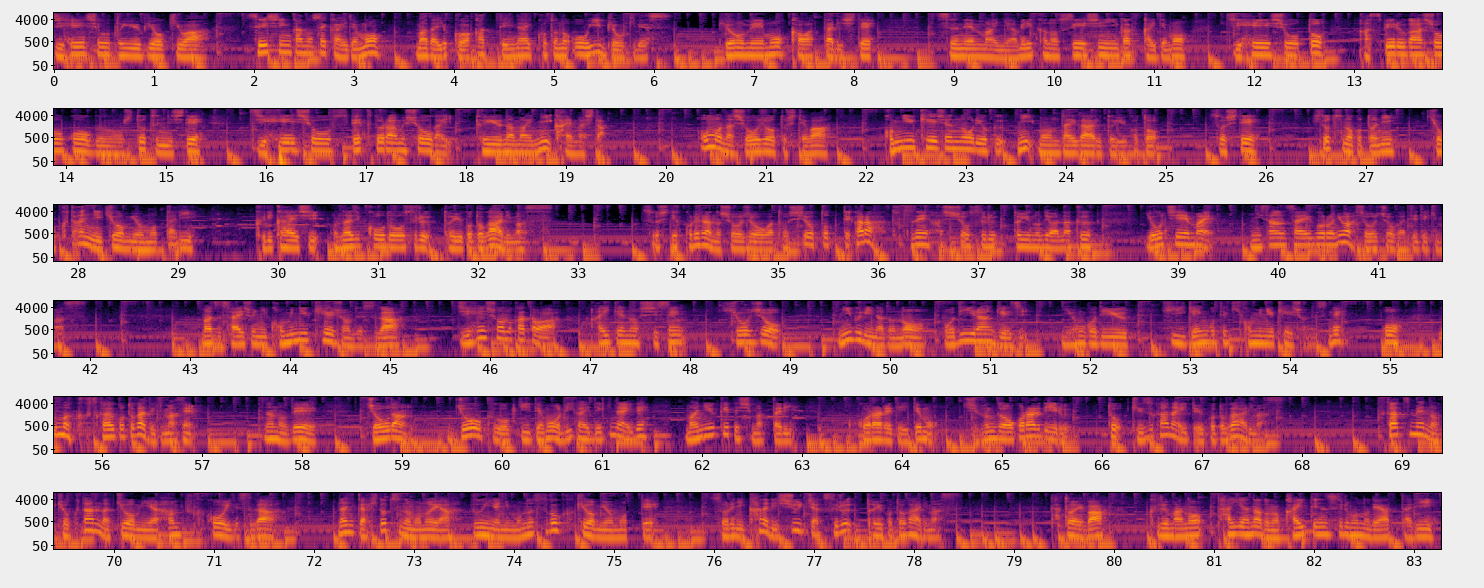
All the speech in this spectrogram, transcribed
自閉症という病気は、精神科の世界でもまだよくわかっていないことの多い病気です。病名も変わったりして数年前にアメリカの精神医学会でも自閉症とアスペルガー症候群を一つにして自閉症スペクトラム障害という名前に変えました。主な症状としてはコミュニケーション能力に問題があるということ。そして一つのことに極端に興味を持ったり繰り返し同じ行動をするということがあります。そしてこれらの症状は年を取ってから突然発症するというのではなく、幼稚園前、2、3歳頃には症状が出てきます。まず最初にコミュニケーションですが、自閉症の方は相手の視線、表情、身振りなどのボディーランゲージ、日本語で言う非言語的コミュニケーションですね、をうまく使うことができません。なので、冗談、ジョークを聞いても理解できないで真に受けてしまったり、怒られていても自分が怒られていると気づかないということがあります。二つ目の極端な興味や反復行為ですが、何か一つのものや分野にものすごく興味を持って、それにかなり執着するということがあります。例えば、車のタイヤなどの回転するものであったり、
